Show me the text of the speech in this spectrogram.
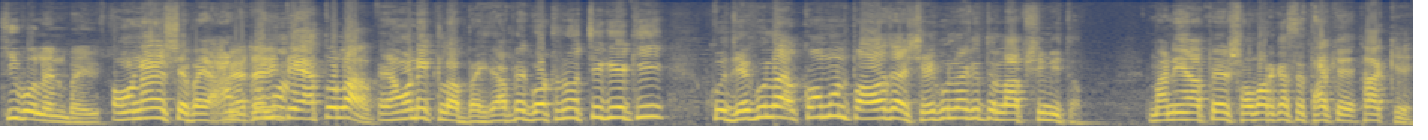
কি বলেন ভাই? অনায়াসে ভাই ব্যাটারিতে এত লাভ? অনেক লাভ ভাই। আপনার গঠন হচ্ছে গিয়ে কি কো- যেগুলো কমন পাওয়া যায় সেগুলো কিন্তু লাভ সীমিত। মানে আপনার সবার কাছে থাকে। থাকে।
